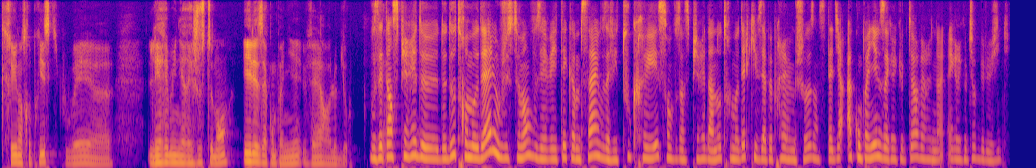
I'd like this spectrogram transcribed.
créer une entreprise qui pouvait euh, les rémunérer justement et les accompagner vers le bio. Vous êtes inspiré de d'autres modèles ou justement vous avez été comme ça et vous avez tout créé sans vous inspirer d'un autre modèle qui faisait à peu près la même chose, c'est-à-dire accompagner nos agriculteurs vers une agriculture biologique?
